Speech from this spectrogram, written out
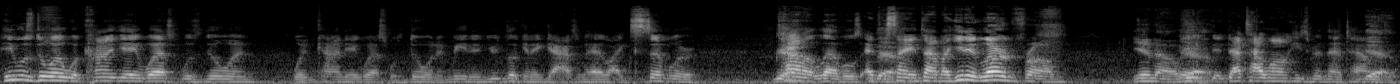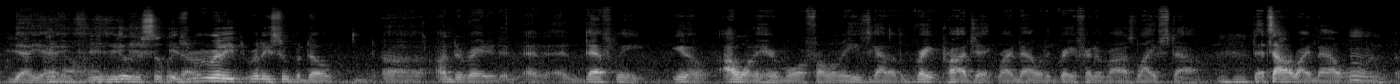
he was doing what Kanye West was doing when Kanye West was doing it. Meaning, you're looking at guys who had like similar Yeah. talent levels at the same time. Like, he didn't learn from, you know, he- that's how long he's been that Yeah, talented. yeah, yeah. You know, he's, and dude is super he's dope. really, really super dope, uh, underrated, and, and, and definitely, you know, I want to hear more from him. He's got a great project right now with a great friend of ours, Lifestyle, Mm-hmm. that's out right now on, uh,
